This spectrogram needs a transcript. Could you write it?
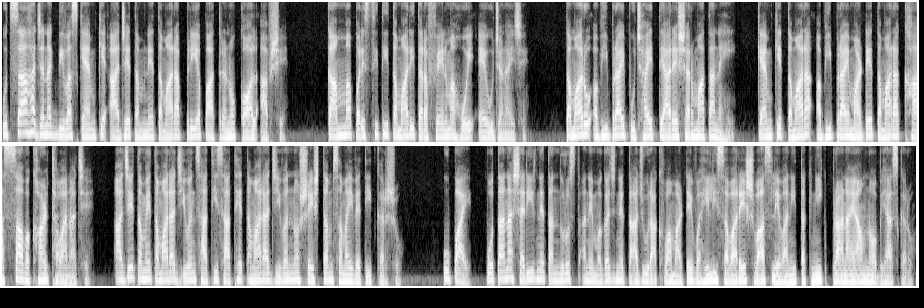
ઉત્સાહજનક દિવસ કેમ કે આજે તમને તમારા પ્રિય પાત્રનો કોલ આવશે. કામમાં પરિસ્થિતિ તમારી તરફેણમાં હોય એવું જણાય છે. તમારો અભિપ્રાય પૂછાય ત્યારે શરમાતા નહીં, કેમ કે તમારા અભિપ્રાય માટે તમારા ખાસ્સા વખાણ થવાના છે. આજે તમે તમારા જીવનસાથી સાથે તમારા જીવનનો શ્રેષ્ઠતમ સમય વ્યતીત કરશો. ઉપાય પોતાના શરીરને તંદુરસ્ત અને મગજને તાજું રાખવા માટે વહેલી સવારે શ્વાસ લેવાની તકનીક પ્રાણાયામનો અભ્યાસ કરો.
